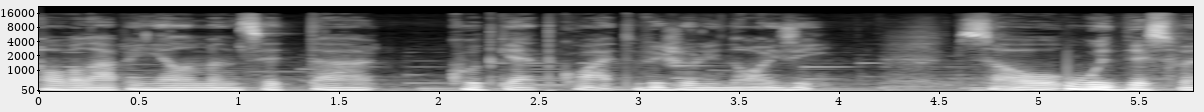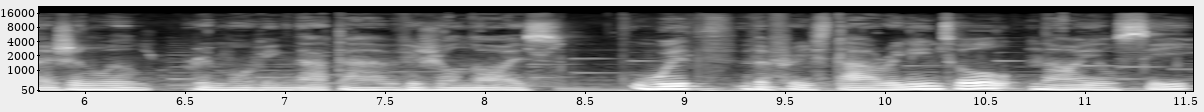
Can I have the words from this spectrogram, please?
overlapping elements it uh, could get quite visually noisy. So with this version we're removing that uh, visual noise. With the freestyle rigging tool now you'll see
